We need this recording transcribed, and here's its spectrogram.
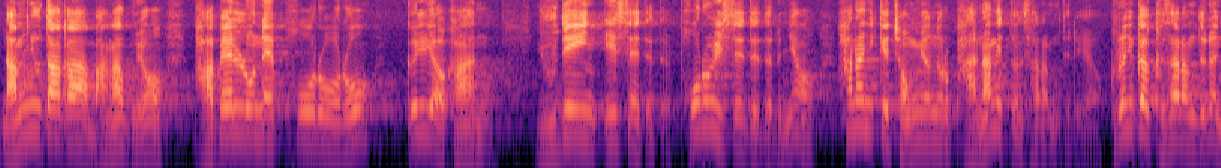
남유다가 망하고요. 바벨론의 포로로 끌려간 유대인 1세대들, 포로 1세대들은요, 하나님께 정면으로 반항했던 사람들이에요. 그러니까 그 사람들은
